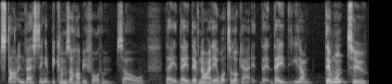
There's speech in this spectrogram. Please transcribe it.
start investing, it becomes a hobby for them. So they, they, they've no idea what to look at. They, they, you know, they want to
